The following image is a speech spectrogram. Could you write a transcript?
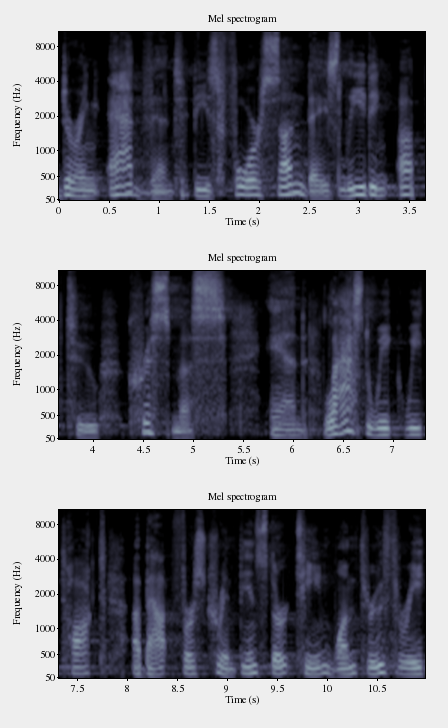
during Advent, these four Sundays leading up to Christmas. And last week we talked about 1 Corinthians 13, 1 through 3,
